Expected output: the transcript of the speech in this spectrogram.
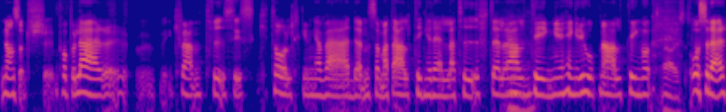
någon sorts populär kvantfysisk tolkning av världen som att allting är relativt eller mm. allting hänger ihop med allting och, ja, och sådär.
